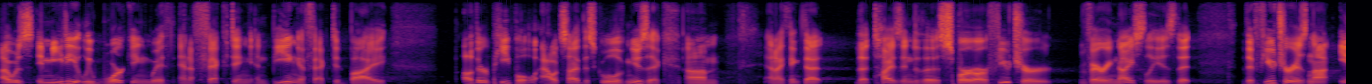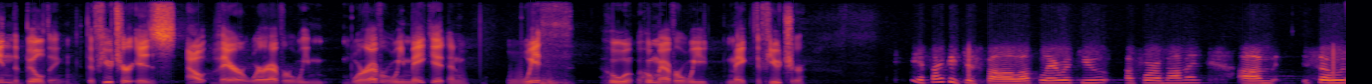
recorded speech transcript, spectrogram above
I was immediately working with and affecting and being affected by other people outside the School of Music. Um, and I think that that ties into the spur our future very nicely is that the future is not in the building. The future is out there wherever we wherever we make it and with who, whomever we make the future. If I could just follow up, Blair, with you uh, for a moment. Um, so,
